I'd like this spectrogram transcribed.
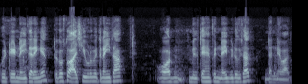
कोई ट्रेड नहीं करेंगे। तो दोस्तों, आज की वीडियो में इतना ही था और मिलते हैं फिर नई वीडियो के साथ। धन्यवाद।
